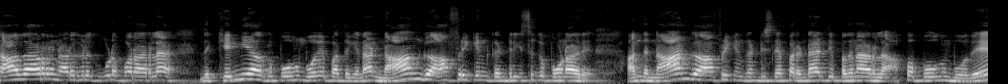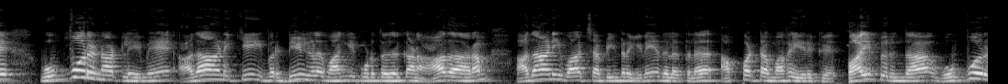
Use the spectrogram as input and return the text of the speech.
சாதாரண நாடுகளுக்கு கூட போகிறாருல இந்த கென்யாவுக்கு போகும்போதே பார்த்தீங்கன்னா நான்கு ஆப்பிரிக்கன் கண்ட்ரீஸுக்கு போனார். அந்த நான்கு ஆப்பிரிக்கன் கண்ட்ரீஸில் எப்போ ரெண்டாயிரத்தி பதினாறில் அப்போ போகும்போதே ஒவ்வொரு நாட்டிலையுமே அதானிக்கு இவர் டீல்களை வாங்கி கொடுத்ததற்கான ஆதாரம் அதானி வாட்ச் அப்படின்ற இணையதளத்தில் அப்பட்டமாக இருக்குது வாய்ப்பு இருந்தால் ஒவ்வொரு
